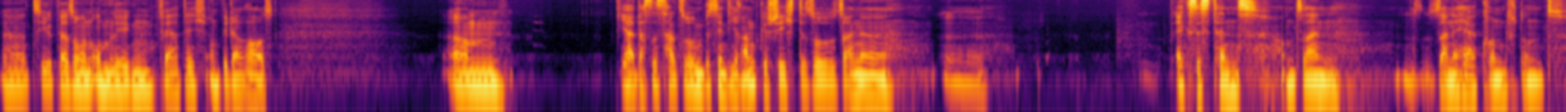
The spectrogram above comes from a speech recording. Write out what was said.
äh, Zielperson umlegen, fertig und wieder raus. Ähm, ja, das ist halt so ein bisschen die Randgeschichte, so seine äh, Existenz und sein, seine Herkunft und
